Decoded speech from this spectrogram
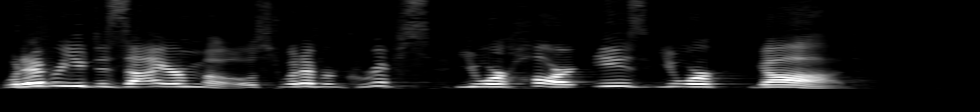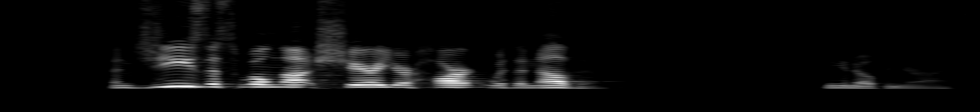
Whatever you desire most, whatever grips your heart, is your God. And Jesus will not share your heart with another. You can open your eyes.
